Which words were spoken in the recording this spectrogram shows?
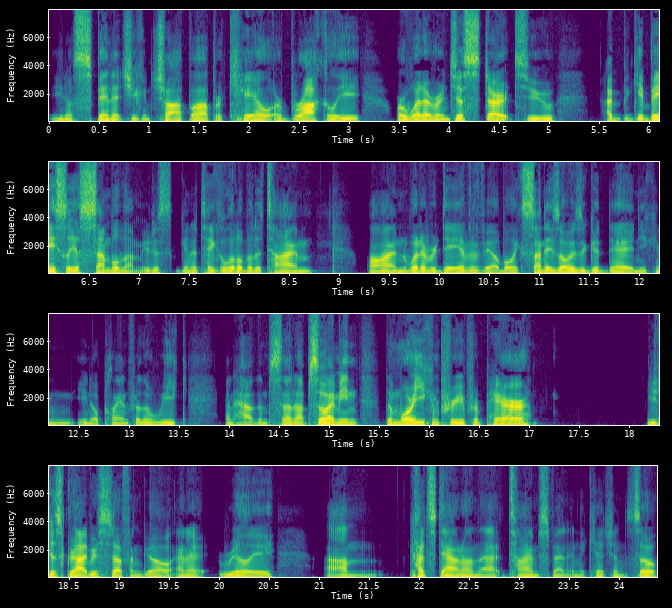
you know spinach you can chop up or kale or broccoli or whatever, and just start to I basically assemble them. You're just going to take a little bit of time on whatever day you have available. Like Sunday's always a good day, and you can you know plan for the week and have them set up. So I mean, the more you can pre-prepare, you just grab your stuff and go, and it really um, cuts down on that time spent in the kitchen. So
